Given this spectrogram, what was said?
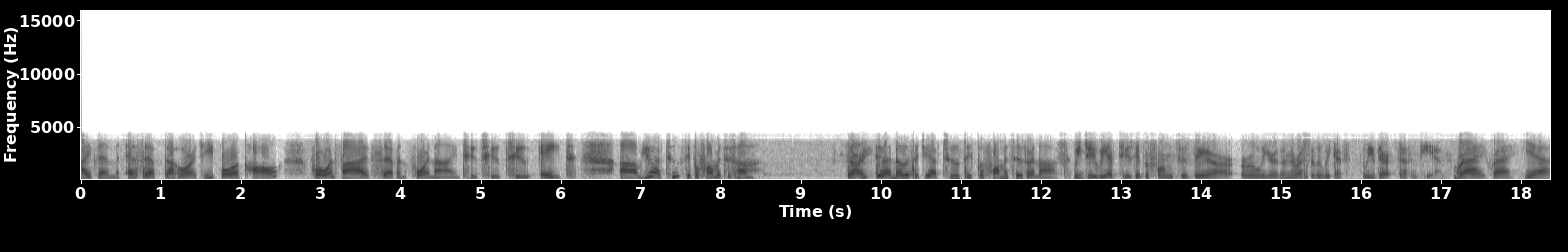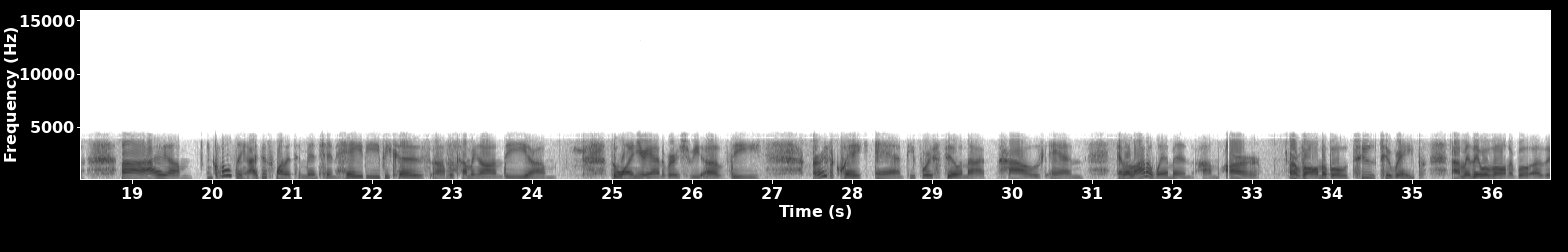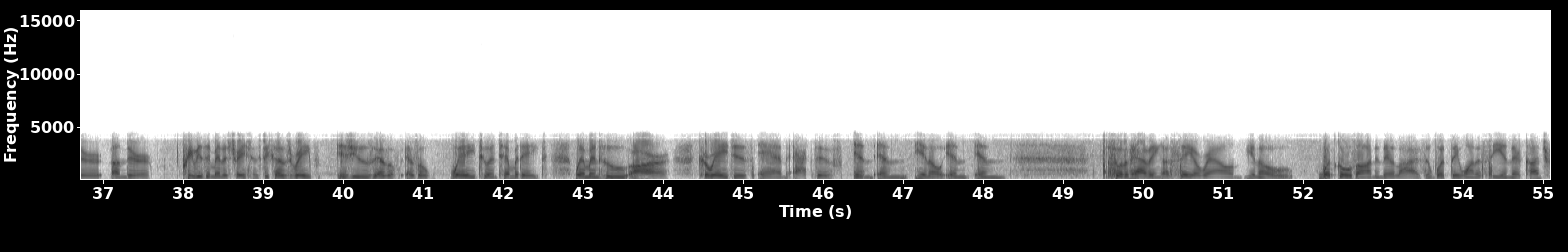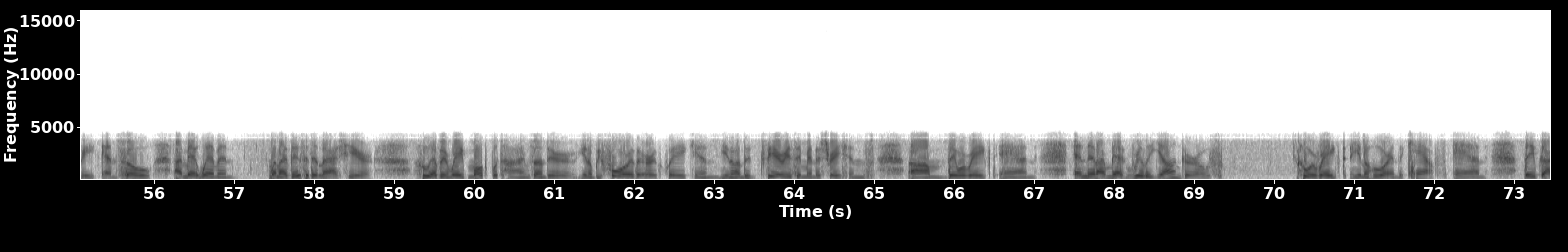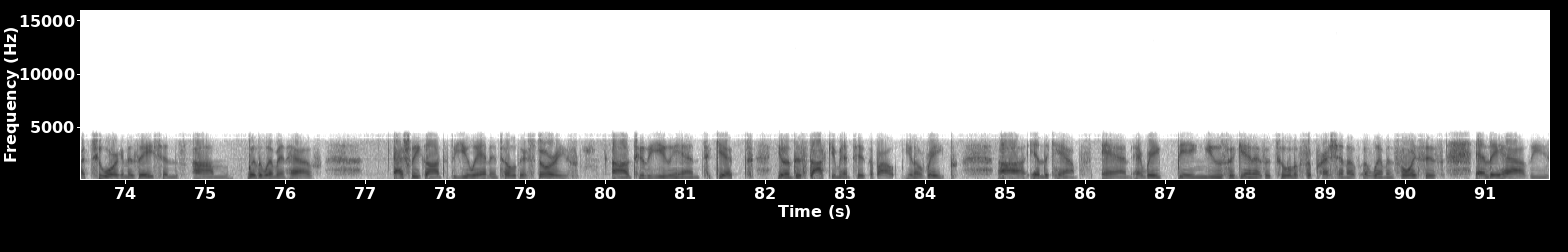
act-sf.org or call 415-749-2228. Um, you have Tuesday performances, huh? Sorry? Did I notice that you have Tuesday performances or not? We do. We have Tuesday performances. They are earlier than the rest of the week. I believe they're at 7 p.m. Right, right. Yeah. Uh, I um in closing, I just wanted to mention Haiti because um, we're coming on the um the 1 year anniversary of the earthquake and people are still not housed and and a lot of women um are are vulnerable to to rape. I mean they were vulnerable other under previous administrations because rape is used as a as a way to intimidate women who are courageous and active in in you know in in sort of having a say around you know what goes on in their lives and what they want to see in their country. And so I met women when I visited last year who have been raped multiple times under you know before the earthquake and you know the various administrations um they were raped. And and then I met really young girls who were raped you know who are in the camps. And they've got two organizations um where the women have actually gone to the UN and told their stories uh, to the UN to get you know this documented about you know rape uh, in the camps and and rape being used again as a tool of suppression of, of women's voices. And they have these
